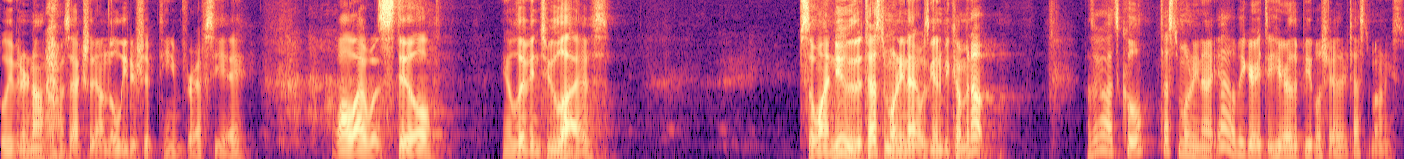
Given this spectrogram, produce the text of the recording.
Believe it or not, I was actually on the leadership team for FCA while I was still you know, living two lives. So I knew the testimony night was going to be coming up. I was like, oh, that's cool. Testimony night. Yeah, it'll be great to hear other people share their testimonies.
